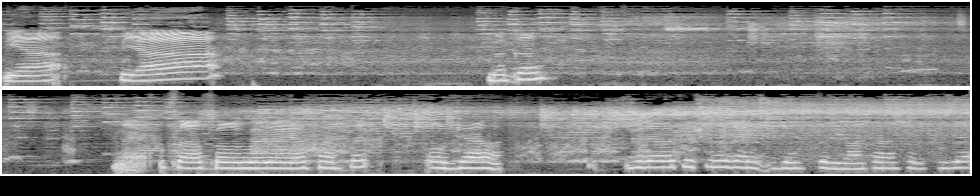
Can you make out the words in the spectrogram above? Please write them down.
Ya. Ya. Bakın. Sağ sol böyle yaparsak olacağı var. Bir de bakın şunu da göstereyim arkadaşlar size.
